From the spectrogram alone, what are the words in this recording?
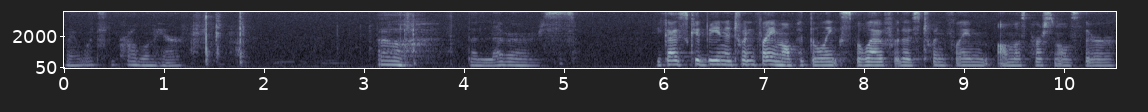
What's the problem here? Oh, the lovers. You guys could be in a twin flame. I'll put the links below for those twin flame almost personals. They're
